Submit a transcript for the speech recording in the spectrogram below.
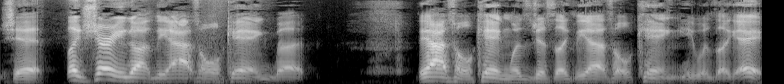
shit. Like, sure, you got the asshole king, but the asshole king was just like the asshole king. He was like, hey.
